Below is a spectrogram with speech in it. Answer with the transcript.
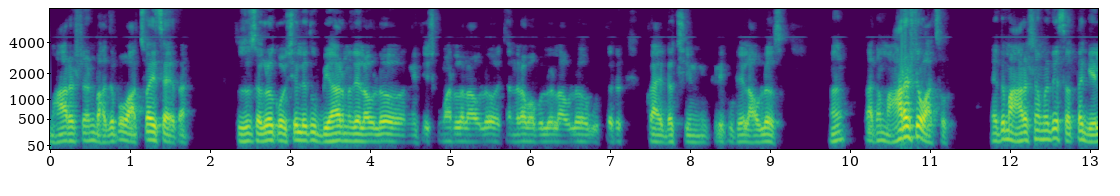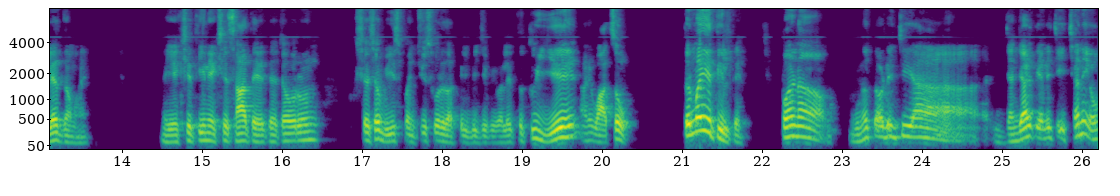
महाराष्ट्र आणि भाजप वाचवायचं आहे आता. तुझं सगळं कौशल्य तू बिहारमध्ये लावलं नितीश कुमारला लावलं चंद्राबाबूला लावलं उत्तर काय दक्षिण इकडे कुठे लावलंस हं? आता महाराष्ट्र वाचव. नाही तर महाराष्ट्रामध्ये सत्ता गेल्याच जमा आहे म्हणजे एकशे तीन एकशे सात आहे त्याच्यावरून अक्षरशः वीस पंचवीस वर जातील बीजेपी वाले तर तू ये आणि वाचव. तर मग येतील ते. पण विनोद तावडेंची या जंजाळत येण्याची इच्छा नाही हो.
